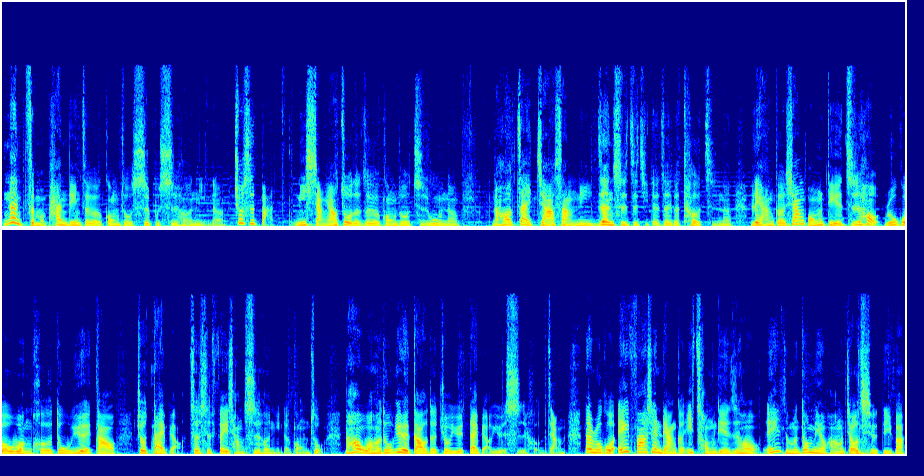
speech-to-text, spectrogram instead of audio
那怎么判定这个工作适不适合你呢？就是把你想要做的这个工作职务呢。然后再加上你认识自己的这个特质呢，两个相重叠之后，如果吻合度越高，就代表这是非常适合你的工作。然后吻合度越高的，就越代表越适合这样。那如果诶发现两个一重叠之后，诶怎么都没有好像交集的地方，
